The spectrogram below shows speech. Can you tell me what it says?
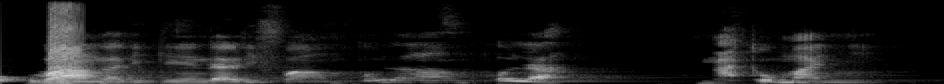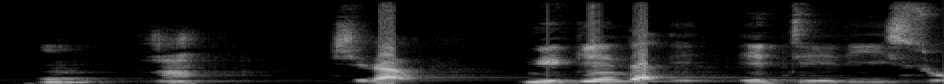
okubanga ligenda lifa mpola mpola nga tomanyi Mm. Hmm? kiraba ng'egenda e- etta eriiso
